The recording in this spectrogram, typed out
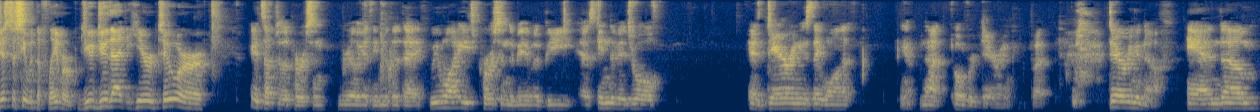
just to see what the flavor. Do you do that here too, or It's up to the person, really, at the end of the day. We want each person to be able to be as individual, as daring as they want. You know, not over daring, but daring enough. And um,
